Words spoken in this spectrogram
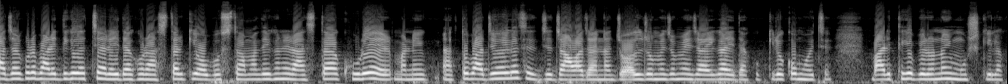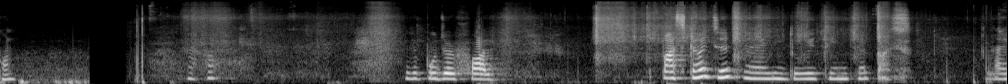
বাজার করে বাড়ির দিকে যাচ্ছি আর এই দেখো রাস্তার কি অবস্থা। আমাদের এখানে রাস্তা খুঁড়ে মানে এত বাজে হয়ে গেছে যে যাওয়া যায় না। জল জমে জমে জায়গায় দেখো কীরকম হয়েছে। বাড়ি থেকে বেরোনোই মুশকিল এখন। যে পুজোর ফল। পাঁচটা হয়েছে? এক দুই তিন চার পাঁচ। হ্যাঁ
